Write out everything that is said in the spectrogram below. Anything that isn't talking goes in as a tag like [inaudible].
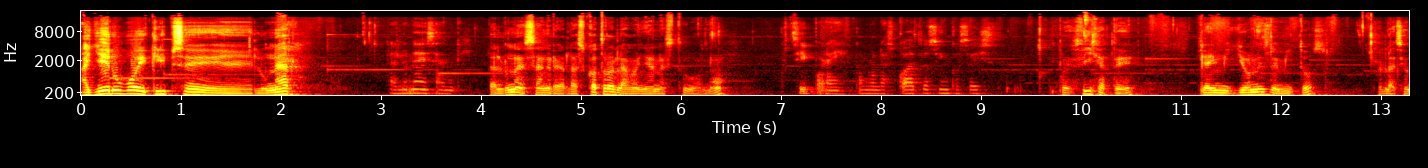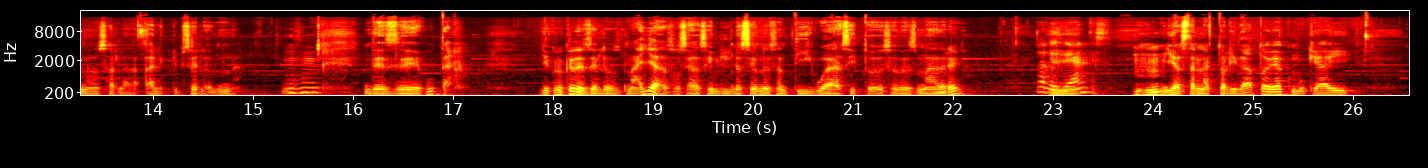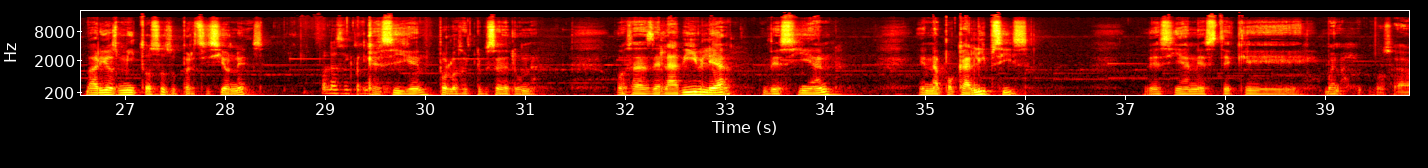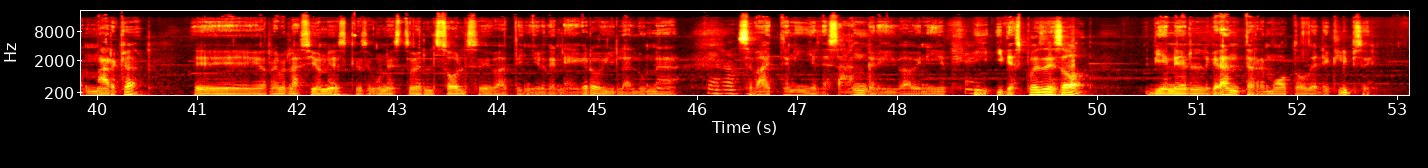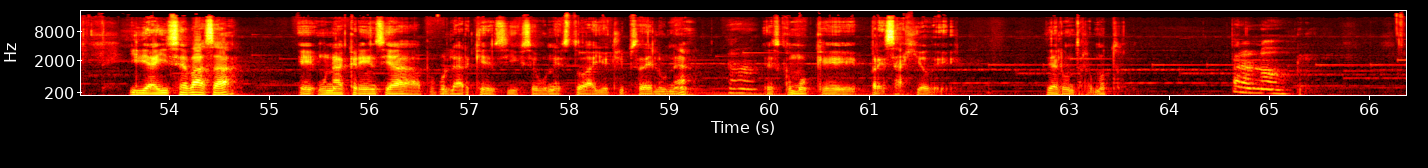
Ayer hubo eclipse lunar. La luna de sangre. La luna de sangre, a las 4 de la mañana estuvo, ¿no? Sí, por ahí, como las 4, 5, 6. Pues fíjate que hay millones de mitos relacionados a la- al eclipse de la luna. Desde, puta, yo creo que desde los mayas, o sea, civilizaciones antiguas y todo ese desmadre. No, desde Y- antes. Y hasta en la actualidad todavía como que hay varios mitos o supersticiones Por los que siguen por los eclipses de luna. O sea, desde la Biblia decían en Apocalipsis decían este que bueno, o sea, marca eh, revelaciones que según esto el sol se va a teñir de negro y la luna se va a teñir de sangre y va a venir Sí. y, y después de eso viene el gran terremoto del eclipse y de ahí se basa eh, una creencia popular que si según esto hay eclipse de luna Ajá. es como que presagio de, de algún terremoto. Pero no.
